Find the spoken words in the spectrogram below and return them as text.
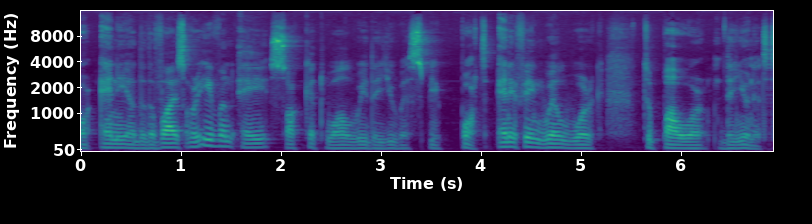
or any other device or even a socket wall with a USB port. Anything will work to power the unit.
